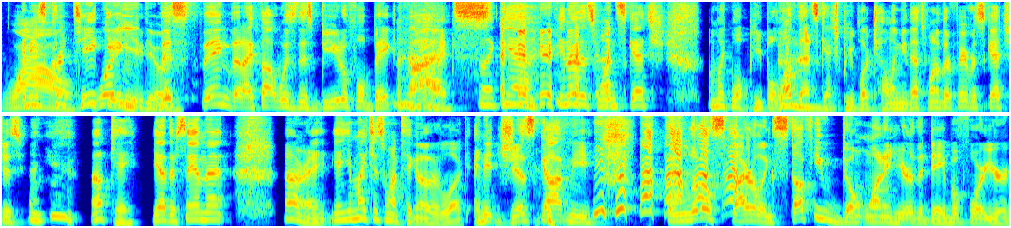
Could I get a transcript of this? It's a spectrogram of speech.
Wow. and he's critiquing What are you doing? this thing that I thought was this beautiful baked pie. I'm like, yeah, you know this one sketch. I'm like, well, people love that sketch. People are telling me that's one of their favorite sketches. Like, yeah, okay, yeah, they're saying that. All right, yeah, you might just want to take another look. And it just got me a little spiraling stuff you don't want to hear the day before you're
